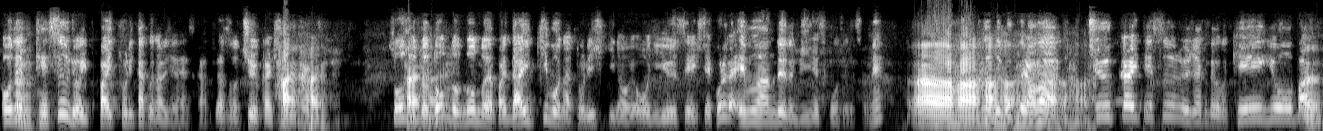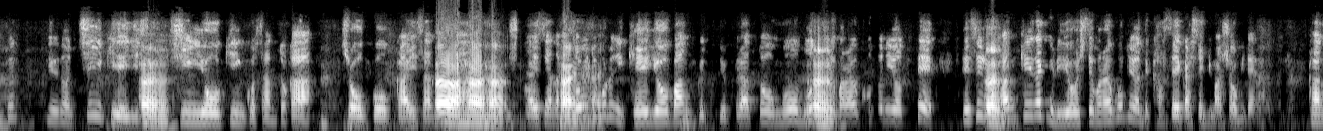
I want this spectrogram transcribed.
当然うん手数料いっぱい取りたくなるじゃないですか。だからその仲介してはいはい。そうすると、はいはい。どんどんどんどんやっぱり大規模な取引のように優先して、これが M&A のビジネス構造ですよね。ああ、はあ、はあ、なので僕らはは仲介手数料じゃなくて、この経業バンクっていうのを地域で維持してる、うん。信用金庫さんとか、商工会さんとか自治体さんとか、はいそういうところに経業バンクっていうプラットフォームを持ってもらうことによって、手数料関係なく利用してもらうことによって活性化していきましょうみたいな考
